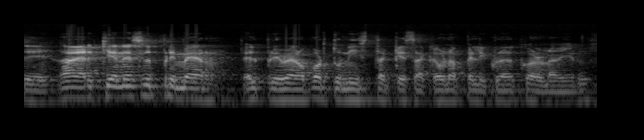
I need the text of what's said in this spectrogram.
Sí. A ver, ¿quién es el primer, el primer oportunista que saca una película del coronavirus?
